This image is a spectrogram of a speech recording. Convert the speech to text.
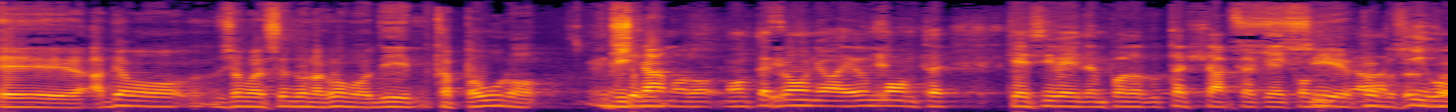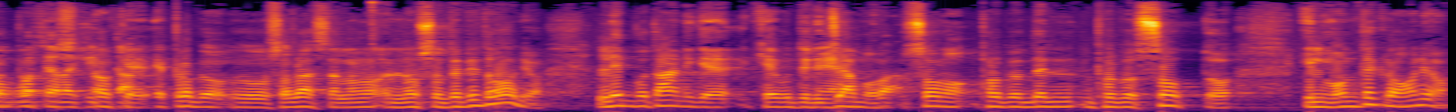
E abbiamo, diciamo, essendo un acronimo di K1, Diciamolo, Montecronio è un monte che si vede un po' da tutta sciacca che è con- Sì, è proprio, proprio- quasi alla città. ok, è proprio sovrasta il no- il nostro territorio. Le botaniche che utilizziamo Eh, sono proprio, del- proprio sotto il Monte Cronio.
